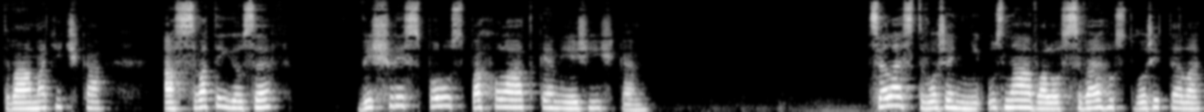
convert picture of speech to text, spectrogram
tvá matička a svatý Josef vyšli spolu s pacholátkem Ježíškem. Celé stvoření uznávalo svého stvořitele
